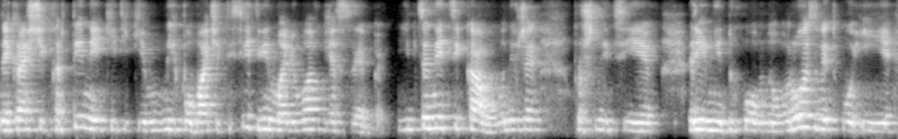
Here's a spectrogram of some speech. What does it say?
найкращі картини, які тільки міг побачити світ, він малював для себе. Їм це не цікаво. Вони вже пройшли ці рівні духовного розвитку, і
